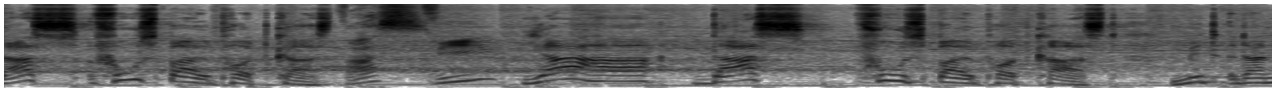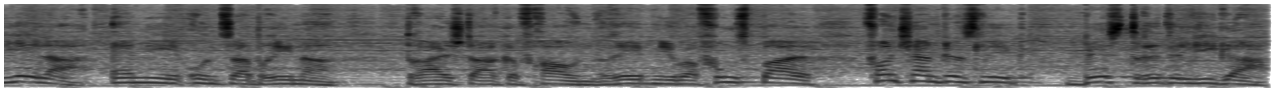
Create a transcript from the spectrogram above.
Das Fußball-Podcast. Was? Wie? Ja, das Fußball-Podcast. Mit Daniela, Annie und Sabrina. Drei starke Frauen reden über Fußball von Champions League bis dritte Liga.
